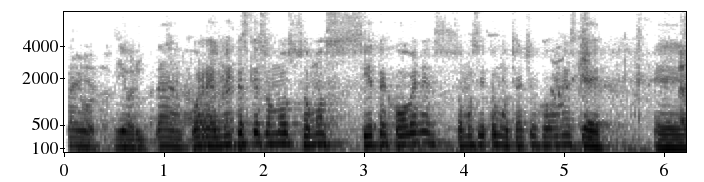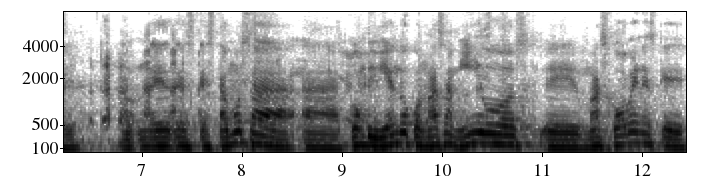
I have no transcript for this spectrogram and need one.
trae botas. y ahorita, pues realmente es que somos, somos siete jóvenes, somos siete muchachos jóvenes que eh, es- es- estamos a- a conviviendo con más amigos, eh, más jóvenes que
